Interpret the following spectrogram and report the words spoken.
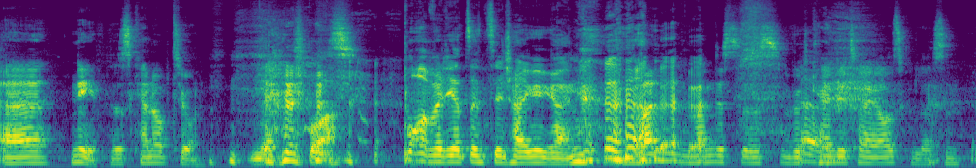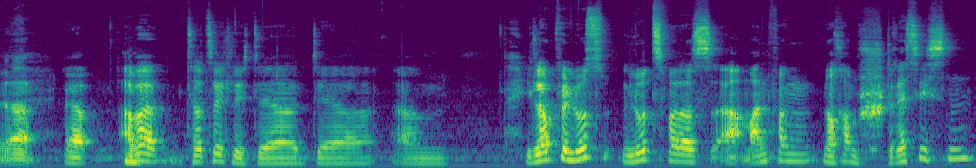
Äh, nee, das ist keine Option. Nee. Boah. Boah, wird jetzt ins Detail gegangen. Wann, wann ist das, wird kein Detail ausgelassen. Ja. Ja, aber tatsächlich, der, der, ähm, ich glaube für Lutz, Lutz war das am Anfang noch am stressigsten.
